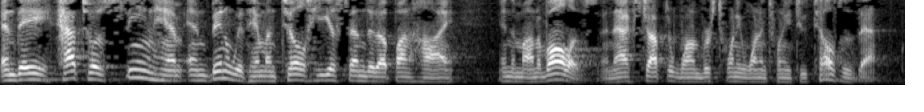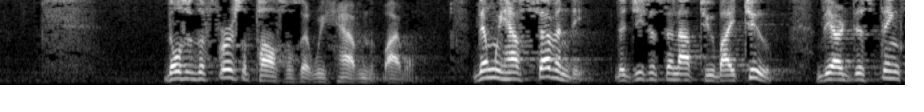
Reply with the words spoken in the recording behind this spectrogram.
and they had to have seen him and been with him until he ascended up on high in the Mount of Olives. And Acts chapter 1, verse 21 and 22 tells us that. Those are the first apostles that we have in the Bible. Then we have 70 that Jesus sent out two by two. They are distinct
